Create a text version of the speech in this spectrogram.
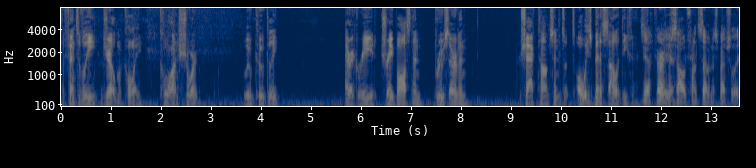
Defensively, Gerald McCoy, Kawann Short, Luke Kuechly, Eric Reid, Tre Boston, Bruce Irvin, Shaq Thompson. So it's always been a solid defense. Yeah, very Yeah. solid front seven, especially.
